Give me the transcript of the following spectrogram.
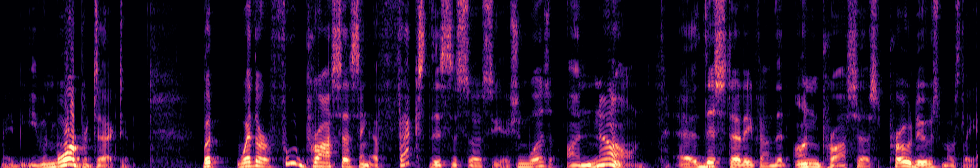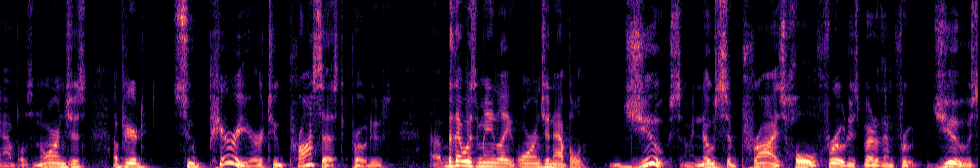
may be even more protective. But whether food processing affects this association was unknown. Uh, this study found that unprocessed produce, mostly apples and oranges, appeared superior to processed produce, uh, but that was mainly orange and apple juice. I mean, no surprise whole fruit is better than fruit juice.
